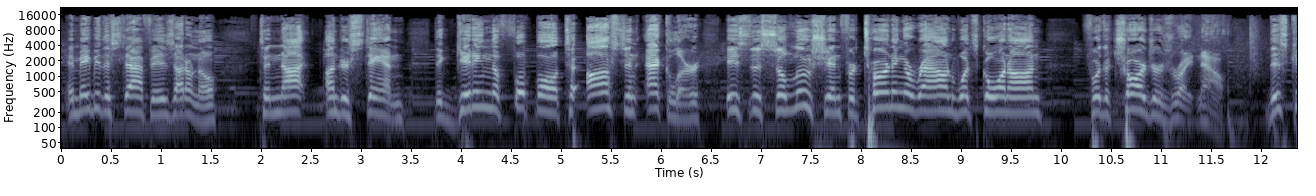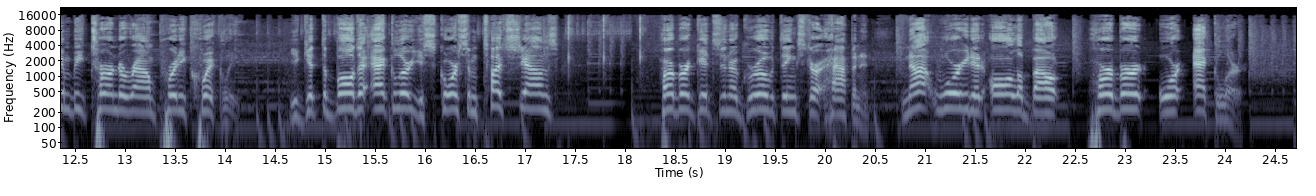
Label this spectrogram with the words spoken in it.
and maybe the staff is, I don't know, to not understand that getting the football to Austin Ekeler is the solution for turning around what's going on for the Chargers right now. This can be turned around pretty quickly. You get the ball to Ekeler, you score some touchdowns, Herbert gets in a groove, things start happening. Not worried at all about Herbert or Ekeler.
